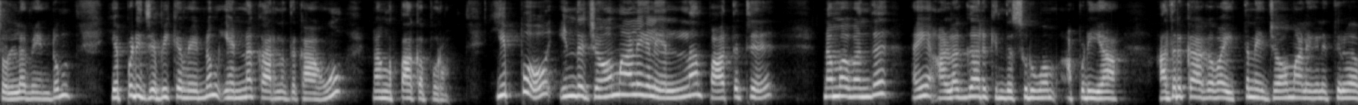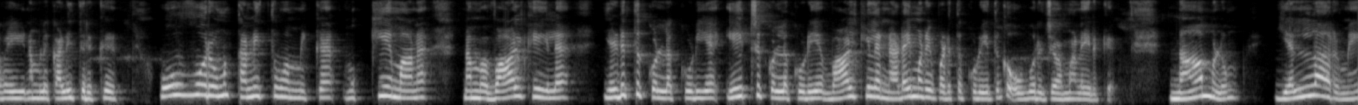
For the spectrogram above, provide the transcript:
சொல்ல வேண்டும் எப்படி ஜெபிக்க வேண்டும் என்ன காரணத்துக்காகவும் நாங்கள் பார்க்க போகிறோம் இப்போது இந்த ஜெபமாலைகளை எல்லாம் பார்த்துட்டு நம்ம வந்து ஐ அழகாக இருக்கு இந்த சுருவம் அப்படியா? அதற்காகவா இத்தனை ஜெபமாலைகளை திருவை நம்மளுக்கு அளித்திருக்கு? ஒவ்வொரும் தனித்துவம் மிக்க முக்கியமான நம்ம வாழ்க்கையில் எடுத்துக்கொள்ளக்கூடிய ஏற்றுக்கொள்ளக்கூடிய வாழ்க்கையில் நடைமுறைப்படுத்தக்கூடியதுக்கு ஒவ்வொரு ஜெபமாலை இருக்குது நாமளும் எல்லாருமே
